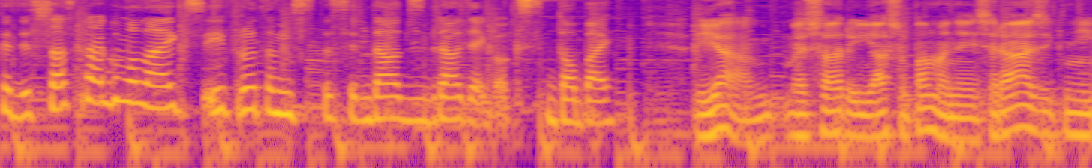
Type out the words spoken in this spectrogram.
kad ir sastrēguma laiks. I, protams, tas ir daudz draudzīgāks dabai. Jā, es arī esmu pamanījis Rāzikņī.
